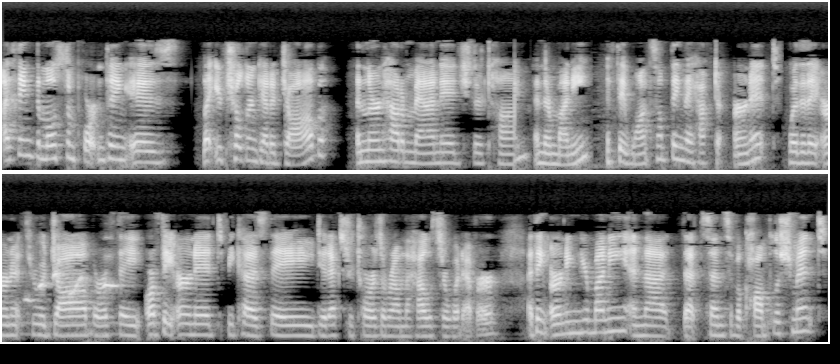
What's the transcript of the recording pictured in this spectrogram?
I think the most important thing is let your children get a job and learn how to manage their time and their money. If they want something, they have to earn it, whether they earn it through a job or if they, or if they earn it because they did extra chores around the house or whatever. I think earning your money and that, that sense of accomplishment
